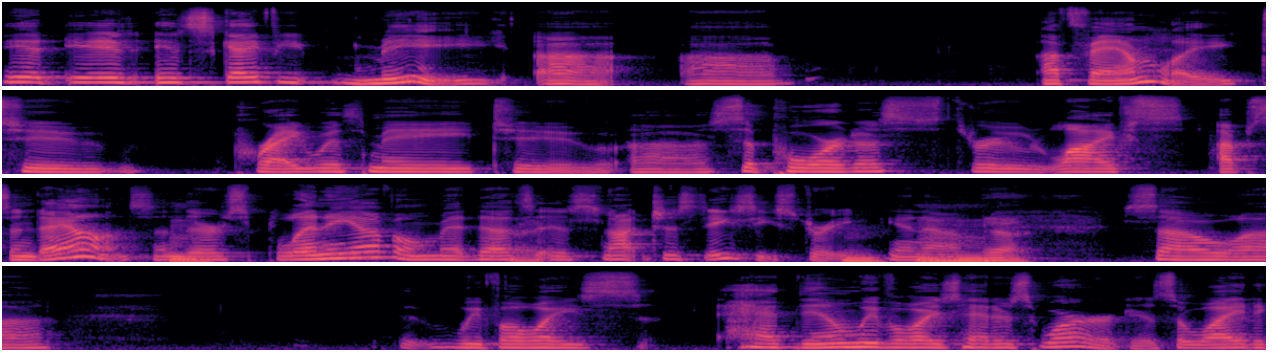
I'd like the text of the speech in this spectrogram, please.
It it it's gave you, me uh, uh, a family to pray with me, to uh, support us through life's ups and downs, and there's plenty of them. It does. It's not just easy street, you know. Yeah. So uh, we've always had them. We've always had His Word. It's a way to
